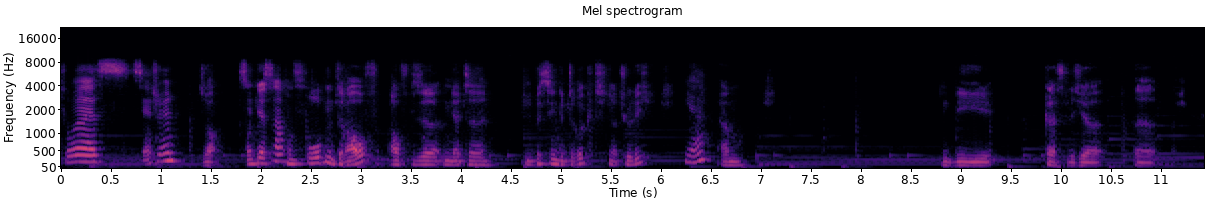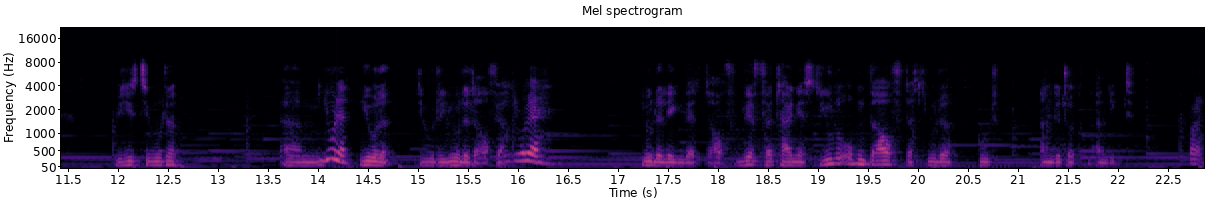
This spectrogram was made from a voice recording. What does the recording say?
Tu es. Sehr schön. So. Und jetzt kommt oben drauf auf diese nette, ein bisschen gedrückt natürlich, Ja. ähm, die restliche, äh, wie hieß die gute? Ähm, Jule. Jule. Die gute Jule drauf, ja. Jule. Jule legen wir jetzt drauf. Wir verteilen jetzt Jule oben drauf, dass Jule gut angedrückt und anliegt. Voll.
